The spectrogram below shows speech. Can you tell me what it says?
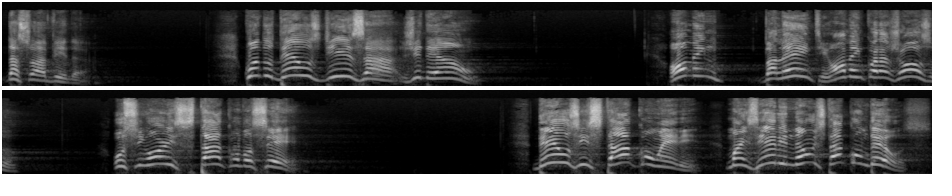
da sua vida. Quando Deus diz a Gideão, homem valente, homem corajoso, o Senhor está com você. Deus está com ele, mas ele não está com Deus.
